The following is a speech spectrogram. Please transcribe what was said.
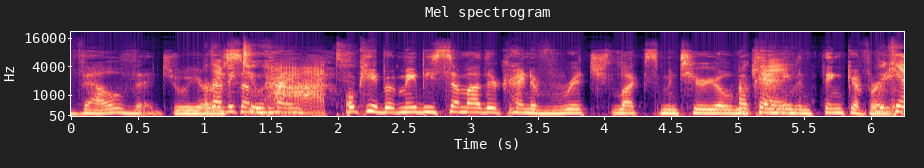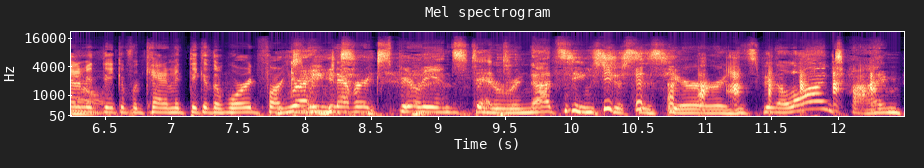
Velvet, Julia. Well, that'd be too kind- hot. Okay, but maybe some other kind of rich luxe material we Okay. can't even think of right we can't now. even think of we can't even think of the word for it because Right. we've never experienced it. We're not seamstresses here, and it's been a long time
